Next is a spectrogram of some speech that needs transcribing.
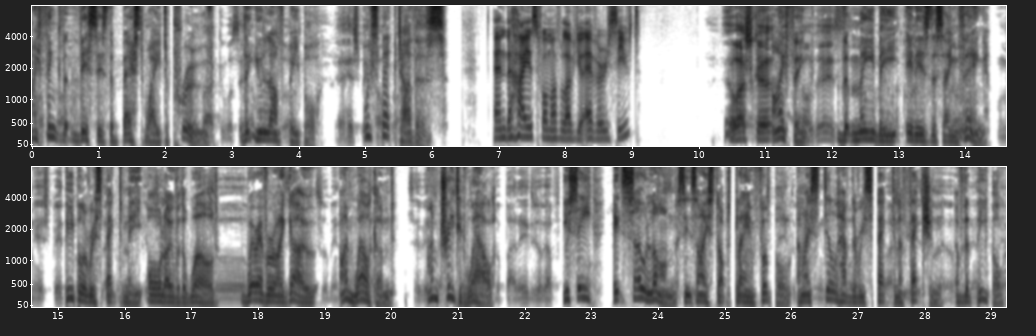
I think that this is the best way to prove that you love people, respect others. And the highest form of love you ever received? I think that maybe it is the same thing. People respect me all over the world. Wherever I go, I'm welcomed. I'm treated well. You see, it's so long since I stopped playing football, and I still have the respect and affection of the people.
